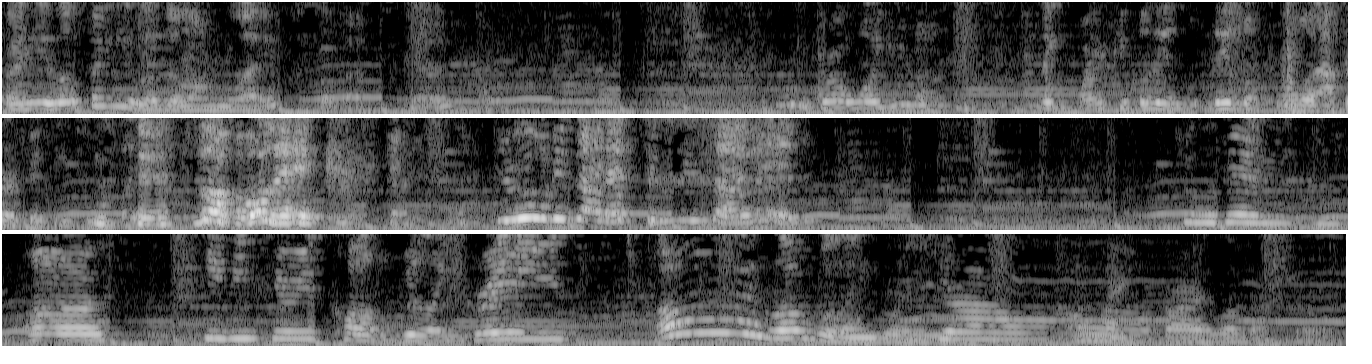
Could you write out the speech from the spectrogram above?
But he looks like he lived a long life, so that's good. Bro, well, you know, like white people, they, they look old after 52. Like, so, like, you only died at 67. He was in uh, a TV series called Will and Grace. Oh, I love Will and Grace. Yeah. Oh my god, I love that show.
